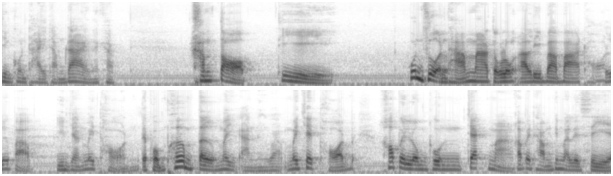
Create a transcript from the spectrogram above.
ริง ๆ คนไทยทำได้นะครับคำตอบที่ หุ้นส่วนถามมาตกลงอาลีบาบาถอนหรือเปล่า ยืนยันไม่ถอน แต่ผมเพิ่มเติมมาอีกอันหนึ่งว่า ไม่ใช่ถอนเข้าไปลงทุนแจ็คหมาเข้าไปทำที่มาเลเซีย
